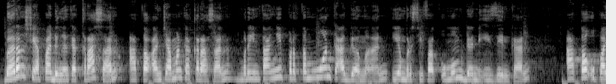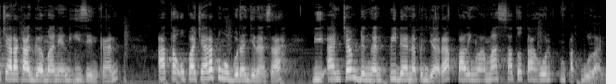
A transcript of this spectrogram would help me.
Barang siapa dengan kekerasan atau ancaman kekerasan merintangi pertemuan keagamaan yang bersifat umum dan diizinkan, atau upacara keagamaan yang diizinkan, atau upacara penguburan jenazah, diancam dengan pidana penjara paling lama satu tahun empat bulan.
